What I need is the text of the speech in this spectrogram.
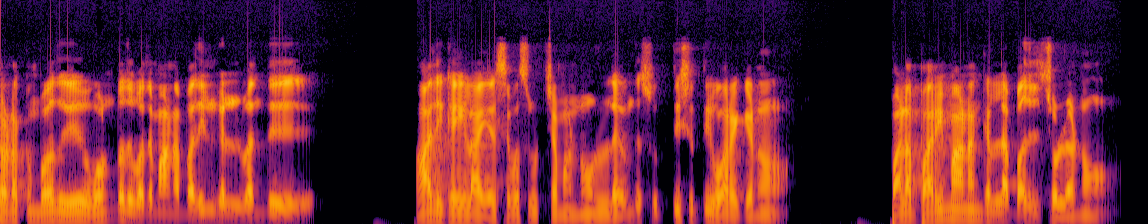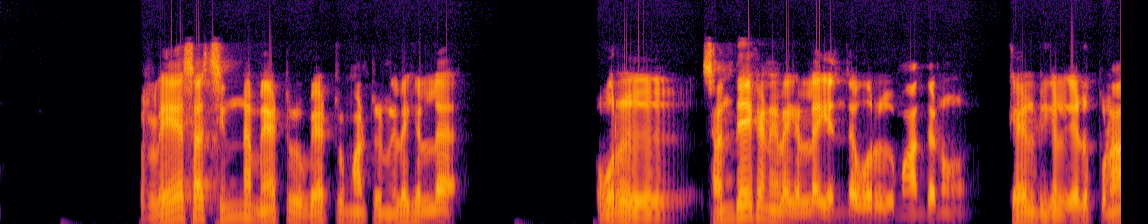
தொடக்கும்போது ஒன்பது விதமான பதில்கள் வந்து ஆதி கைலாய சிவசூட்சம நூல்ல இருந்து சுத்தி சுத்தி உரைக்கணும். பல பரிமாணங்கள்ல பதில் சொல்லணும். லேசாக சின்ன மேற்று வேற்று மாற்று நிலைகள்ல ஒரு சந்தேக நிலைகள்ல எந்த ஒரு மாந்தனும் கேள்விகள் எழுப்புனா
